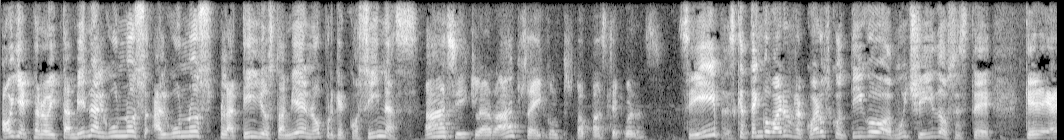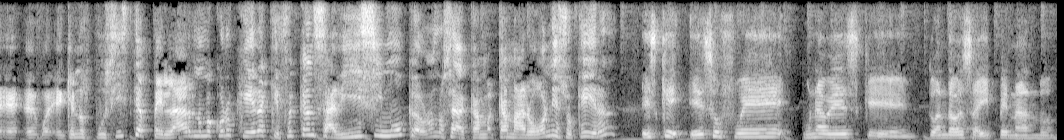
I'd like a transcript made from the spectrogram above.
Oye, pero y también algunos, algunos platillos también, ¿no? Porque cocinas. Ah, sí, claro. Ah, pues ahí con tus papás, ¿te acuerdas? Sí, pues es que tengo varios recuerdos contigo muy chidos, este, que, eh, eh, eh, que nos pusiste a pelar, no me acuerdo qué era, que fue cansadísimo, cabrón, o sea, cam- camarones o qué era. Es que eso fue una vez que tú andabas ahí penando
